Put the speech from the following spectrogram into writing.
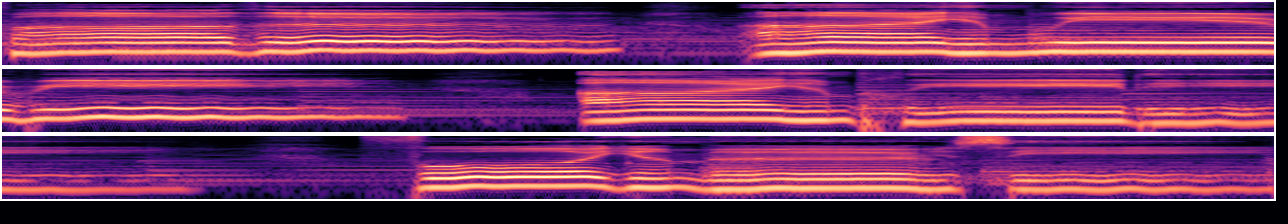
Father, I am weary, I am pleading for your mercy.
